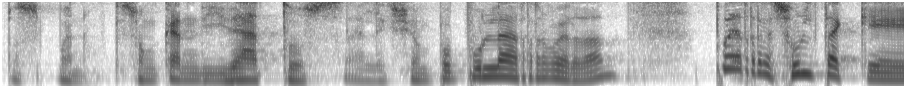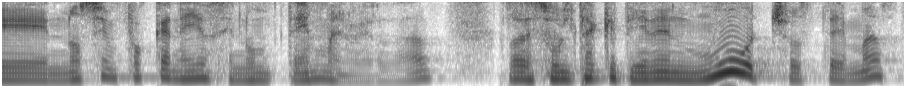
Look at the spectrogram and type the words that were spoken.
pues bueno, que son candidatos a elección popular, ¿verdad? Pues resulta que no se enfocan ellos en un tema, ¿verdad? Resulta que tienen muchos temas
